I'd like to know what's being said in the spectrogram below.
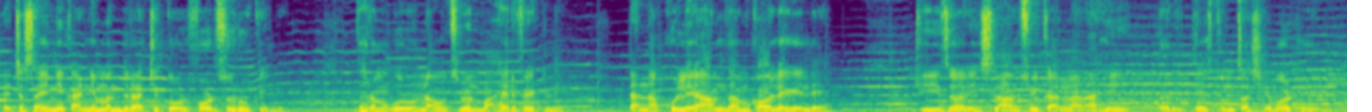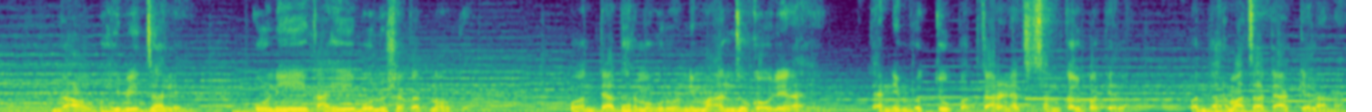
त्याच्या सैनिकांनी मंदिराची तोडफोड सुरू केली. धर्मगुरूंना उचलून बाहेर फेकले. त्यांना खुलेआम धमकावले गेले की जर इस्लाम स्वीकारला नाही तर इथेच तुमचा शेवट होईल. गाव भयभीत झाले. कोणीही काहीही बोलू शकत नव्हते. पण त्या धर्मगुरूंनी मान झुकवली नाही. त्यांनी मृत्यू पत्कारण्याचा संकल्प केला पण धर्माचा त्याग केला नाही.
